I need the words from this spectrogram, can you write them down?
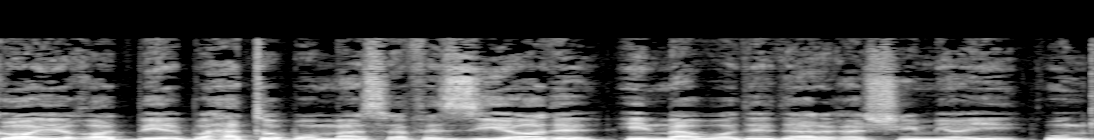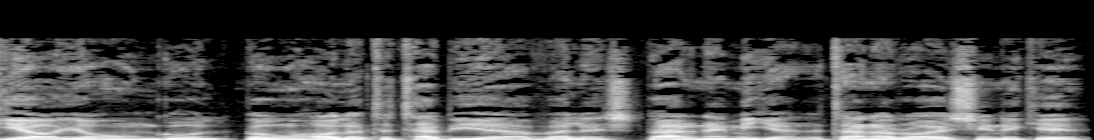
گاهی اوقات حتی با مصرف زیاد این مواد در شیمیایی اون گیاه یا اون گل به اون حالت طبیعی اولش بر نمیگرده. تنها راهش اینه که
